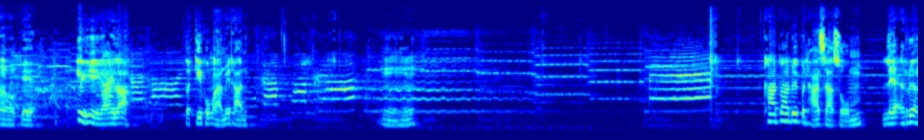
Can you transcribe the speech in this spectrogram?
ออโอเค นี่ไงล่ะ ตะกี้ผมอ่านไม่ทันคามรักอือฮึแม้คาดว่าด้วยปัญหาสะสม และเรื่อง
